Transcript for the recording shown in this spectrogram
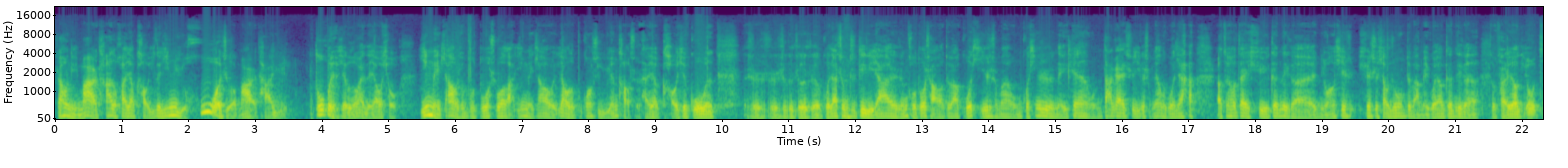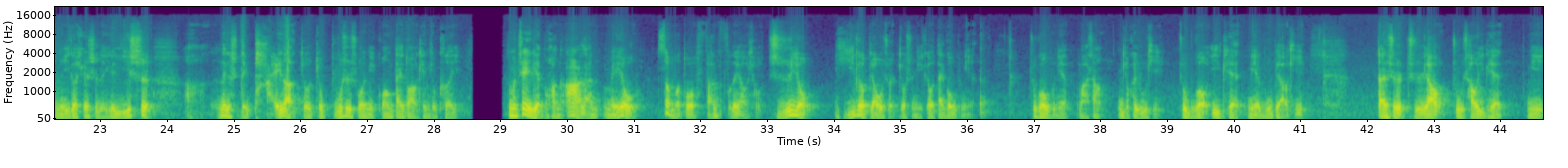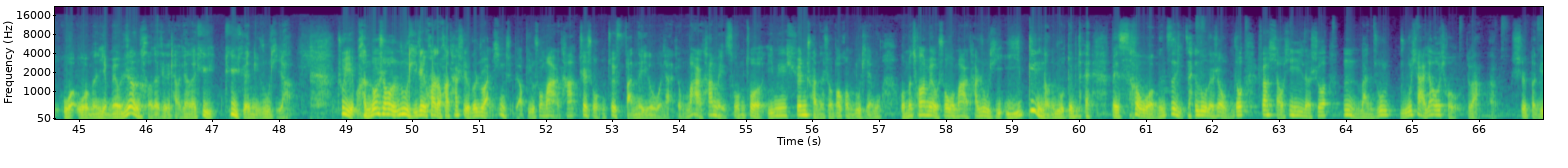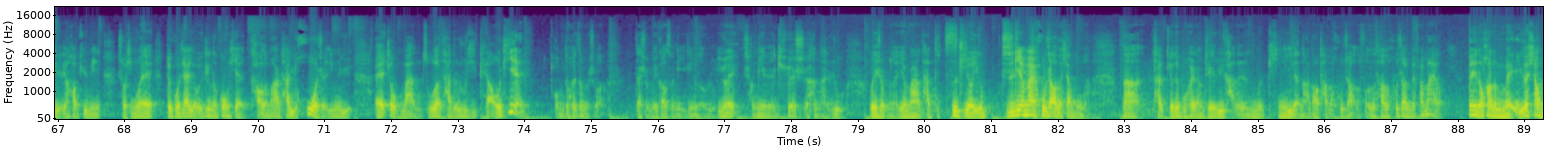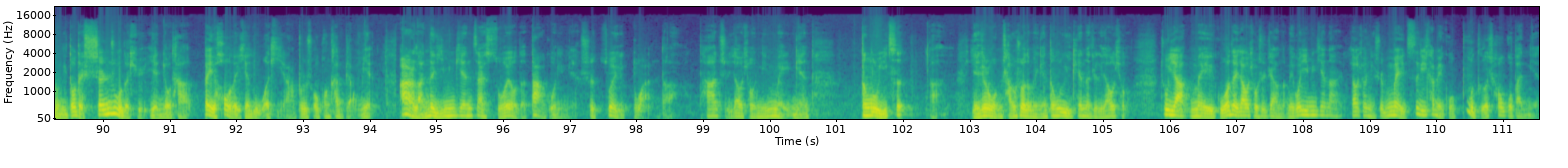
然后你马耳他的话要考一个英语或者马耳他语。都会有些额外的要求，英美加澳就不多说了。英美加澳要的不光是语言考试，它要考一些国文，是是这个这个这个国家政治地理啊，人口多少，对吧？国旗是什么？我们国庆日哪一天？我们大概是一个什么样的国家？然后最后再去跟那个女王宣宣誓效忠，对吧？美国要跟这个，反正要有这么一个宣誓的一个仪式，啊，那个是得排的，就就不是说你光待多少天就可以。那么这一点的话呢，爱尔兰没有这么多繁复的要求，只有。一个标准就是你给我待够五年，住够五年，马上你就可以入籍；住不够一天，你也入不了籍。但是只要住超一天，你我我们也没有任何的这个条件来拒拒绝你入籍哈。注意，很多时候入籍这块的话，它是有个软性指标，比如说马耳他，这是我们最烦的一个国家。就马耳他，每次我们做移民宣传的时候，包括我们录节目，我们从来没有说过马耳他入籍一定能入，对不对？每次我们自己在录的时候，我们都非常小心翼翼地说，嗯，满足如下要求，对吧？啊，是本地良好居民，守行为，对国家有一定的贡献，考了马耳他语或者英语，哎，就满足了他的入籍条件，我们都会这么说。但是没告诉你一定能入，因为成年人确实很难入。为什么呢？因为马尔他自己有一个直接卖护照的项目嘛，那他绝对不会让这些绿卡的人那么轻易的拿到他的护照的，否则他的护照没法卖了。所以的话呢，每一个项目你都得深入的去研究它背后的一些逻辑啊，不是说光看表面。爱尔兰的移民间在所有的大国里面是最短的，它只要求你每年登陆一次啊，也就是我们常说的每年登陆一天的这个要求。注意啊，美国的要求是这样的，美国移民间呢要求你是每次离开美国不得超过半年，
